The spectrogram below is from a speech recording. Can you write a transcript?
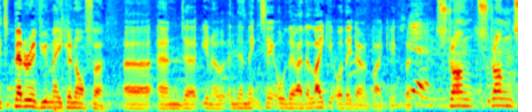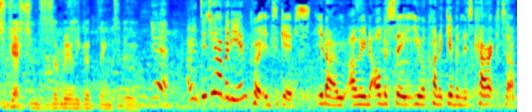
It's better if you make an offer, uh, and uh, you know, and then they can say, "Oh, they either like it or they don't like it." But Yeah. strong, strong suggestions is a really good thing to do. Yeah. I mean, did you have any input into Gibbs? You know, I mean, obviously you were kind of given this character.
